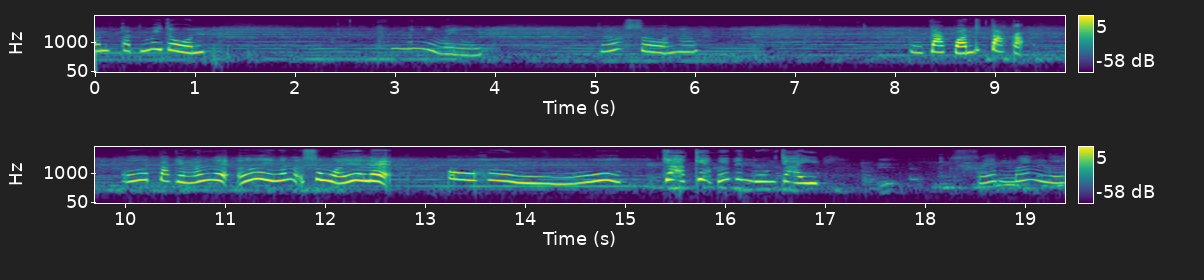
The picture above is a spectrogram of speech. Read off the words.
ตัดบอลตัดไม่โดนไม่ย่างไรเลยแล้วโซนครับตักบอลที่ตักอะ เออ ตักอย่างนั้นแหละ เออ อย่างนั้นสวยเลยแหละ โอ้โห อยากเก็บไว้เป็นดวงใจเซฟแม่งเลย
